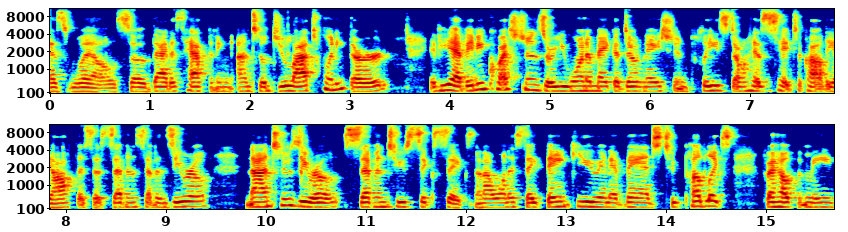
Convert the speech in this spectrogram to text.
as well. So that is happening until July 23rd. If you have any questions or you want to make a donation, please don't hesitate to call the office at 770-920-7266. And I want to say thank you in advance to Publix for helping me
